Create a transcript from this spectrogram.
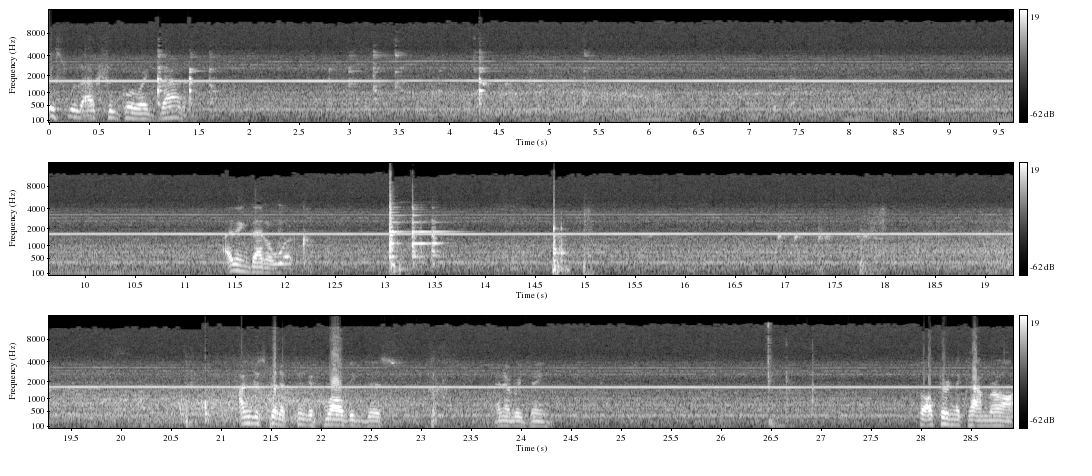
This would actually go like that. I think that'll work. I'm just going to finish welding this and everything. I'll turn the camera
